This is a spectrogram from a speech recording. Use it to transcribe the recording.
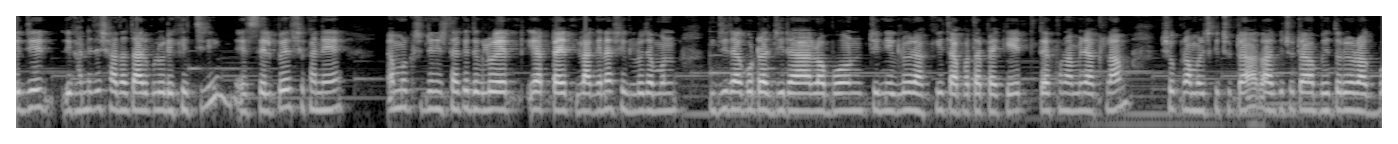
এই যে, যেখানে যে সাদা তারগুলো রেখেছি সেলফে সেখানে এমন কিছু জিনিস থাকে যেগুলো এয়ার টাইট লাগে না, সেগুলো যেমন জিরা গোটা জিরা, লবণ, চিনি এগুলো রাখি, চা পাতার প্যাকেট। তো এখন আমি রাখলাম শুকনো মরিচ কিছুটা, আর কিছুটা ভেতরেও রাখব।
